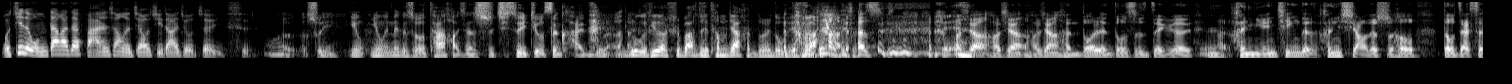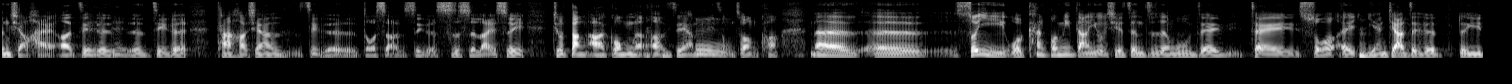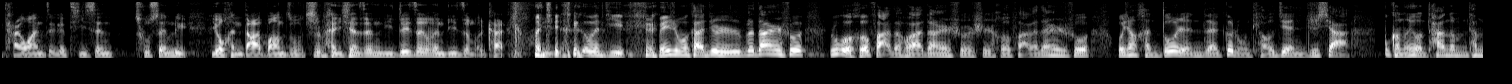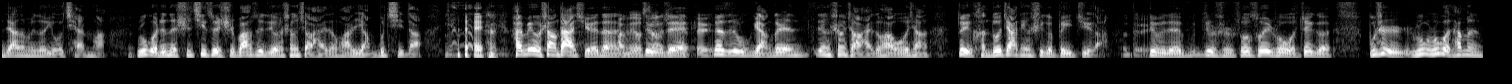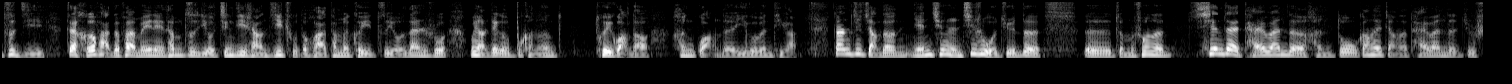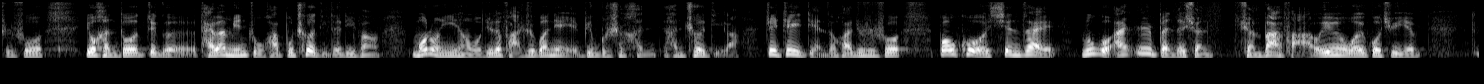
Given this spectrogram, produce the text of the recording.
我记得我们大概在法案上的交集，大概就这一次。呃，所以因为因为那个时候他好像十七岁就生孩子了。如果提到十八岁，他们家很多人都没法。好像是，好像好像好像很多人都是这个、呃、很年轻的、很小的时候都在生小孩啊。这个呃，这个他好像这个多少这个四十来岁就当阿公了啊，这样的一种状况。那呃，所以我看国民党有些政治人物在在说，哎，严家这个对于台湾。这个提升出生率有很大帮助，志本先生，你对这个问题怎么看？我觉这个问题没什么看，就是 当然说，如果合法的话，当然说是合法的，但是说，我想很多人在各种条件之下。不可能有他那么他们家那么多有钱嘛？如果真的十七岁、十八岁就要生小孩的话，养不起的，因为 还没有上大学呢，对不对？那就两个人要生小孩的话，我想对很多家庭是一个悲剧了，对不对？就是说，所以说我这个不是，如如果他们自己在合法的范围内，他们自己有经济上基础的话，他们可以自由。但是说，我想这个不可能。推广到很广的一个问题啊，当然就讲到年轻人，其实我觉得，呃，怎么说呢？现在台湾的很多，我刚才讲的台湾的，就是说有很多这个台湾民主化不彻底的地方，某种意义上，我觉得法治观念也并不是很很彻底了。这这一点的话，就是说，包括现在如果按日本的选选罢法，因为我也过去也。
